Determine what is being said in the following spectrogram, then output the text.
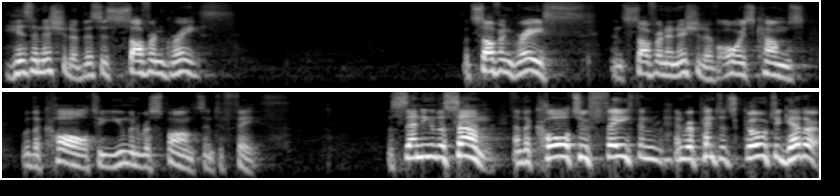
his initiative, this is sovereign grace. But sovereign grace and sovereign initiative always comes with a call to human response and to faith. The sending of the Son and the call to faith and, and repentance go together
